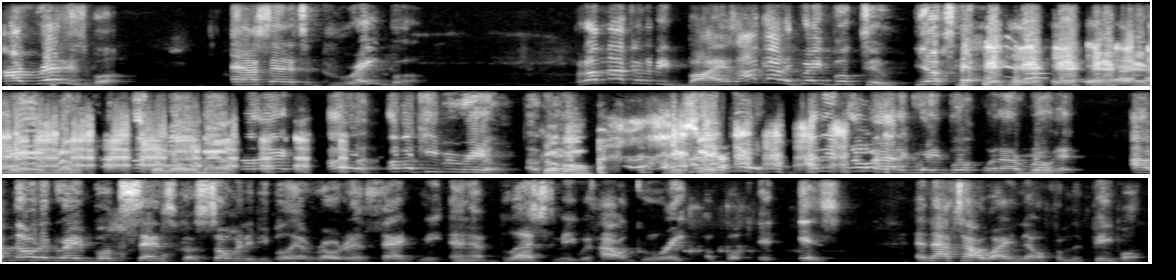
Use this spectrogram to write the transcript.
I read his book, and I said it's a great book. But I'm not going to be biased. I got a great book too. You know what I'm saying? Good, brother. Come on now. All right? I'm going to keep it real. Okay? Come on. Yes, sir. I, I, didn't know I had a great book when I wrote it. I've known a great book since because so many people have wrote it, have thanked me, and have blessed me with how great a book it is. And that's how I know from the people.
